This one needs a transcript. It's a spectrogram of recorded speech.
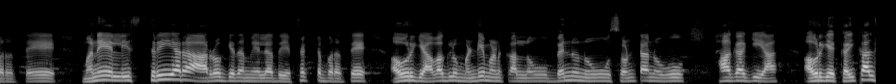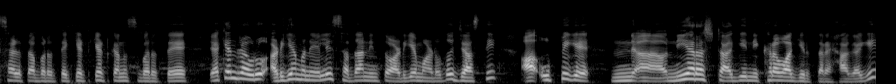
ಬರುತ್ತೆ. ಮನೆಯಲ್ಲಿ ಸ್ತ್ರೀಯರ ಆರೋಗ್ಯದ ಮೇಲೆ ಅದು ಎಫೆಕ್ಟ್ ಬರುತ್ತೆ. ಅವ್ರಿಗೆ ಯಾವಾಗಲೂ ಮಂಡಿ ಮೊಣಕಾಲು ನೋವು, ಬೆನ್ನು ನೋವು, ಸೊಂಟ ನೋವು, ಹಾಗಾಗಿ ಅವ್ರಿಗೆ ಕೈಕಾಲು ಸೆಳೆತ ಬರುತ್ತೆ ಕೆಟ್ಟ ಕೆಟ್ಟ ಕನಸು ಬರುತ್ತೆ. ಯಾಕೆಂದರೆ ಅವರು ಅಡುಗೆ ಮನೆಯಲ್ಲಿ ಸದಾ ನಿಂತು ಅಡುಗೆ ಮಾಡೋದು ಜಾಸ್ತಿ. ಆ ಉಪ್ಪಿಗೆ ನಿಯರೆಸ್ಟ್ ಆಗಿ ನಿಖರವಾಗಿರ್ತಾರೆ. ಹಾಗಾಗಿ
